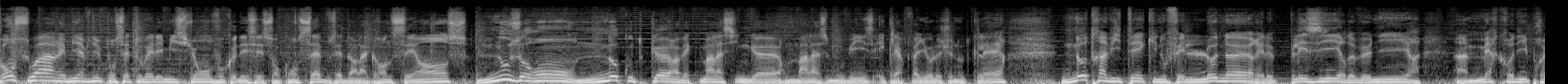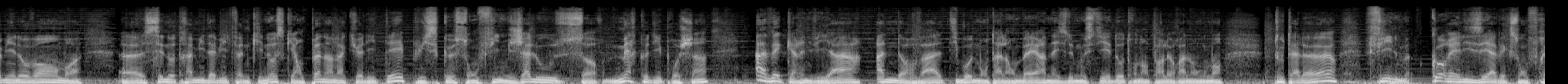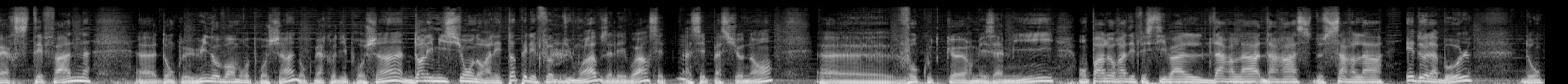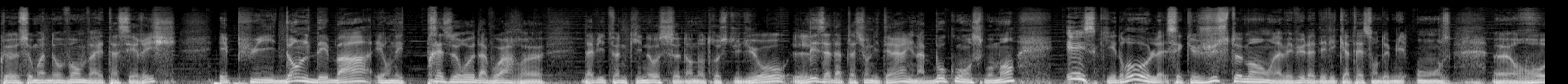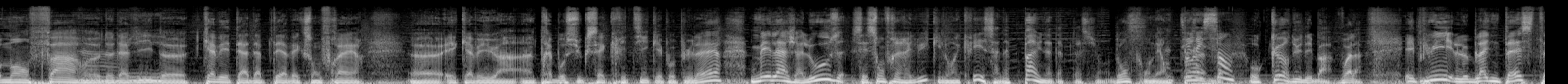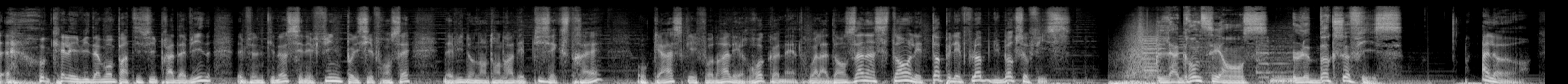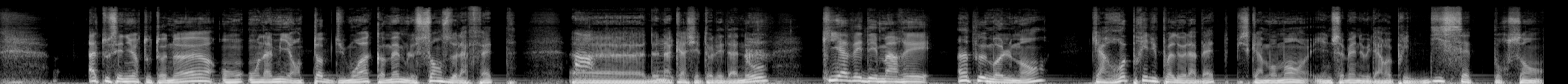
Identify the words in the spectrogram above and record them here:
Bonsoir et bienvenue pour cette nouvelle émission. Vous connaissez son concept, vous êtes dans la grande séance. Nous aurons nos coups de cœur avec Marla Singer, Marla's Movies et Claire Fayot, le genou de Claire. Notre invité qui nous fait l'honneur et le plaisir de venir un mercredi 1er novembre, euh, c'est notre ami David Funkinos qui est en plein dans l'actualité puisque son film Jalouse sort mercredi prochain avec Karine Villard, Anne Dorval, Thibaut de Montalembert, Anaïs de Moustier et d'autres, on en parlera longuement tout à l'heure. Film co-réalisé avec son frère Stéphane, euh, donc le 8 novembre prochain, donc mercredi prochain. Dans l'émission, on aura les tops et les flops du mois, vous allez voir, c'est assez passionnant. Euh, vos coups de cœur, mes amis. On parlera des festivals d'Arla, d'Arras, de Sarlat et de La Baule. Donc euh, ce mois de novembre va être assez riche. Et puis dans le débat, et on est très heureux d'avoir euh, David Funkinos dans notre studio. Les adaptations littéraires, il y en a beaucoup en ce moment. Et ce qui est drôle, c'est que justement, on avait vu La délicatesse en 2011, euh, roman phare euh, de David euh, qui avait été adapté avec son frère euh, et qui avait eu un, un très beau succès critique et populaire. Mais La jalouse, c'est son frère et lui qui l'ont écrit et ça n'est pas une adaptation. Donc on est en plein au cœur du débat. Voilà. Et puis le blind test auquel évidemment participera David. David Funkinos, c'est des films policiers français. David, on entendra des petits extraits au casque et il faudra les reconnaître. Voilà, dans un instant, les tops et les flops du box-office. La Grande Séance, le box-office. Alors, à tout seigneur, tout honneur, on, on a mis en top du mois quand même le sens de la fête euh, de Nakash et Toledano, qui avait démarré un peu mollement, qui a repris du poil de la bête, puisqu'à un moment, il y a une semaine où il a repris 17%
